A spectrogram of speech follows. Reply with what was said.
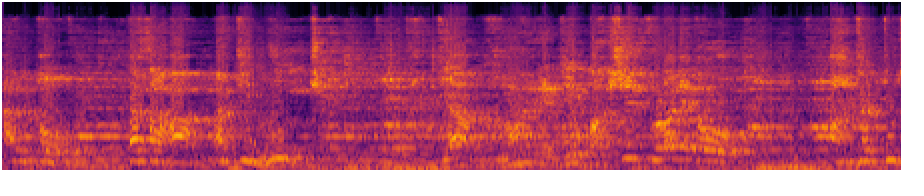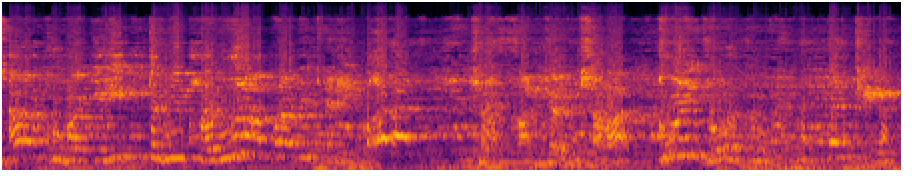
घालतो तसा हा अति नीच। या बक्षीस तुला देतो तुझ्यावर कृपा केली तर मी प्रभूला अपराधी सारख्या विषाला कोणी करू नये.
